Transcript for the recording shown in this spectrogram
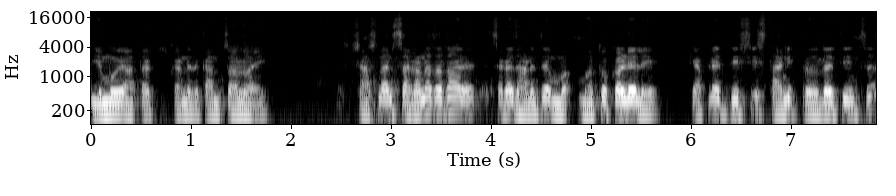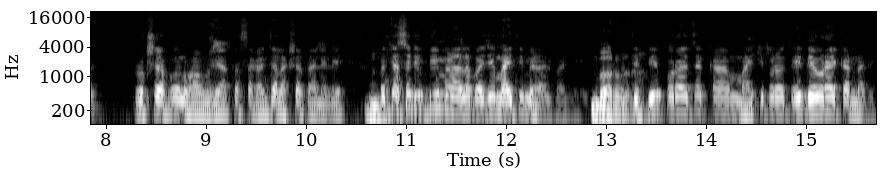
एम आता करण्याचं काम चालू आहे. शासनाने सर्वांनाच आता सगळ्या झाडांचं म महत्त्व कळलेलं आहे की आपल्या देशी स्थानिक प्रजातींचं वृक्षारोपण व्हावं हे आता सगळ्यांच्या लक्षात आलेलं आहे. पण त्यासाठी बी मिळालं पाहिजे माहिती मिळायला पाहिजे. ते बरोबर बी पुरवायचं काम माहिती पुरवायचं हे देवराई करणार आहे.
